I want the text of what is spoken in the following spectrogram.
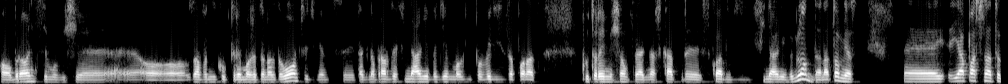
o obrońcy, mówi się e, o zawodniku, który może do nas dołączyć, więc e, tak naprawdę finalnie będziemy mogli powiedzieć za ponad półtorej miesiąca, jak nasz kadr skład finalnie wygląda. Natomiast ja patrzę na to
